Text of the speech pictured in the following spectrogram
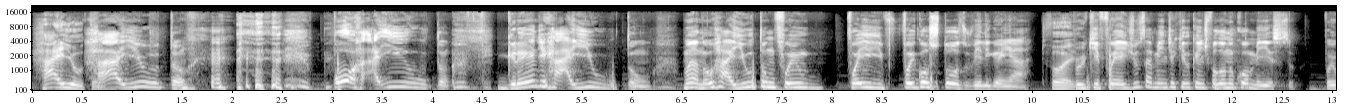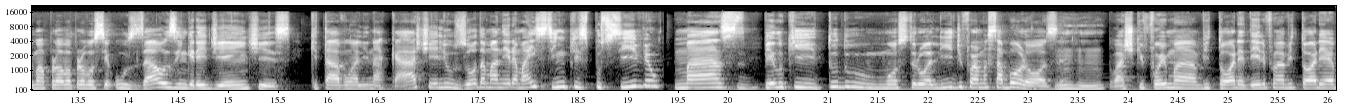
Railton. Railton. Pô, Railton. Grande Railton. Mano, o Railton foi um foi, foi gostoso ver ele ganhar. Foi. Porque foi justamente aquilo que a gente falou no começo. Foi uma prova pra você usar os ingredientes que estavam ali na caixa e ele usou da maneira mais simples possível, mas pelo que tudo mostrou ali de forma saborosa. Uhum. Eu acho que foi uma vitória dele, foi uma vitória.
